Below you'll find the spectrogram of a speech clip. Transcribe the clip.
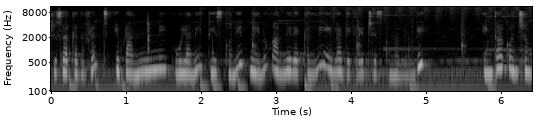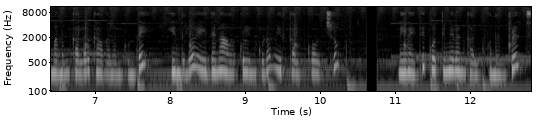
చూసారు కదా ఫ్రెండ్స్ ఇప్పుడు అన్ని పూలని తీసుకొని నేను అన్ని రెక్కల్ని ఇలా డెకరేట్ చేసుకున్నానండి. ఇంకా కొంచెం మనం కలర్ కావాలనుకుంటే ఇందులో ఏదైనా ఆకులను కూడా మీరు కలుపుకోవచ్చు. నేనైతే కొత్తిమీరని కలుపుకున్నాను ఫ్రెండ్స్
